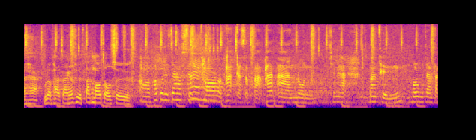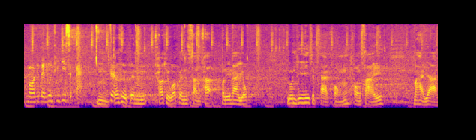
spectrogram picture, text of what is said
นะฮะบุรพาจารย์ก็คือตักเมาโจซืออ๋อพระพุทธเจ้าสืบทอดพระกัสสปะพระอานนท์ใช่ไหมคะมาถึงบรมอาจารย์ตักมอที่เป็นรุ่นที่ 28 อืมก็คือเป็นเขาถือว่าเป็นสังฆปรินายกรุ่นที่ 28 ของของสายมหายาน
